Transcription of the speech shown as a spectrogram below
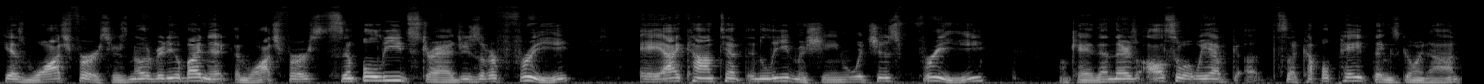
he has watch first. Here's another video by Nick, and watch first. Simple lead strategies that are free. AI content and lead machine, which is free. Okay, then there's also what we have uh, a couple paid things going on.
